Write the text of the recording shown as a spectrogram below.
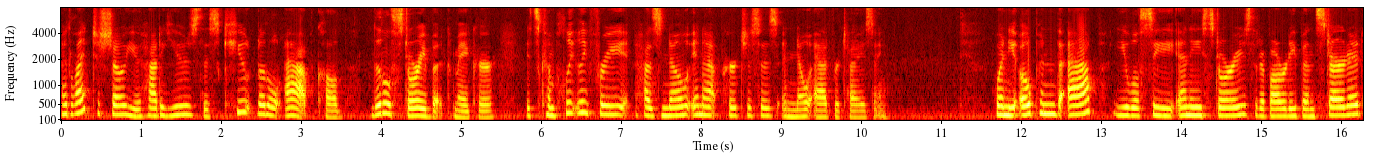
I'd like to show you how to use this cute little app called Little Storybook Maker. It's completely free, has no in-app purchases, and no advertising. When you open the app, you will see any stories that have already been started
